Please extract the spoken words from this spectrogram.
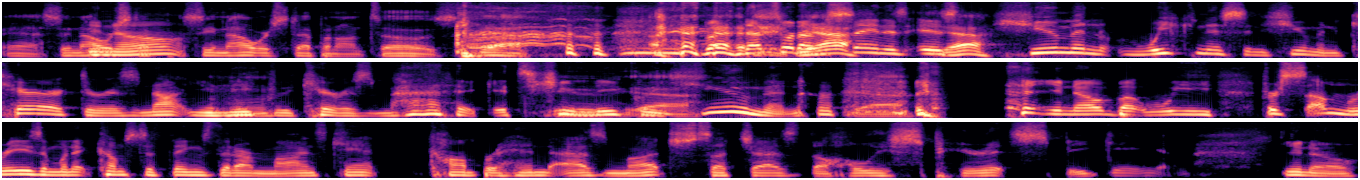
Yeah. So now You we're know? stepping, see now we're stepping on toes. Yeah. but that's what Yeah, I'm saying is is yeah. human weakness and human character is not uniquely charismatic. It's Mm-hmm. Dude, uniquely yeah. human. yeah. you know, but we for some reason when it comes to things that our minds can't comprehend as much, such as the Holy Spirit speaking and you know,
